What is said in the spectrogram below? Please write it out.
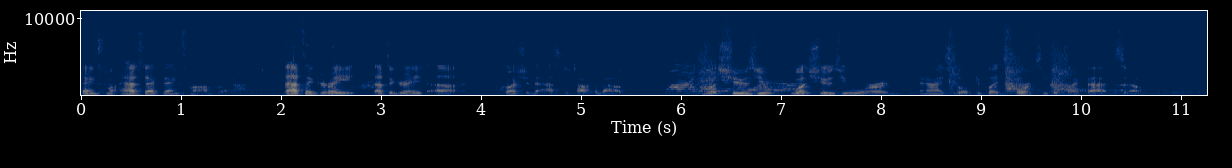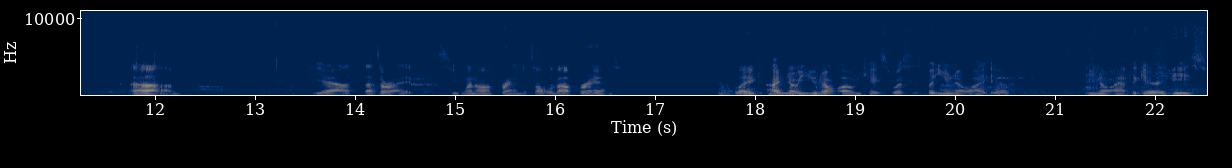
Thanks. Hashtag thanks, mom. That's a great. That's a great uh, question to ask to talk about. What shoes you What shoes you wore in, high school if you played sports and things like that. So, um, yeah, that's all right. That's, you went off brand. It's all about brand. Blake, I know you don't own K Swisses, but you know I do. You know I have the Gary V's.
